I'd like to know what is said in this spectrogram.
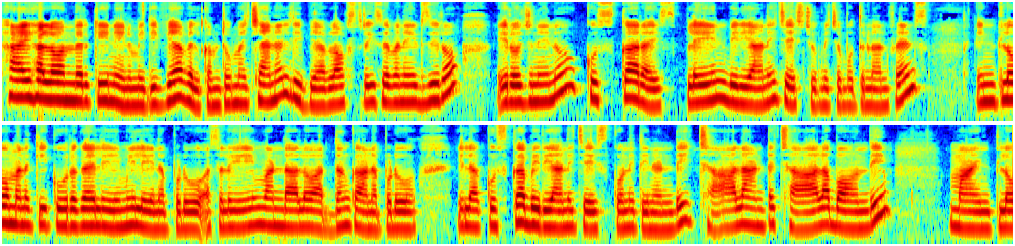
హాయ్ హలో అందరికీ. నేను మీ Divya. Welcome to my channel Divya blogs three seven eight zero ఈరోజు నేను కుస్కా రైస్ ప్లెయిన్ బిర్యానీ చేసి చూపించబోతున్నాను ఫ్రెండ్స్. ఇంట్లో మనకి కూరగాయలు ఏమీ లేనప్పుడు అసలు ఏం వండాలో అర్థం కానప్పుడు ఇలా కుస్కా బిర్యానీ చేసుకొని తినండి. చాలా అంటే చాలా బాగుంది. మా ఇంట్లో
